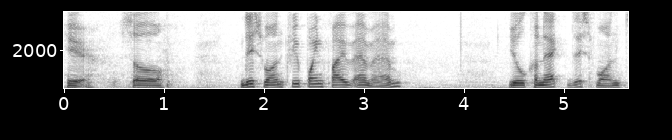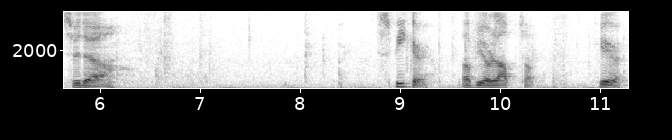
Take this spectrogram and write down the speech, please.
Here. So this one 3.5 mm you'll connect this one to the speaker of your laptop. Here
